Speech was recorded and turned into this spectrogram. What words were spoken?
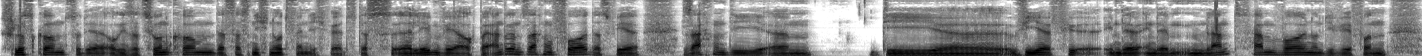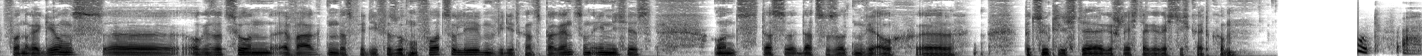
Schluss kommen, zu der Organisation kommen, dass das nicht notwendig wird. Das erleben wir ja auch bei anderen Sachen vor, dass wir Sachen, die ähm, die äh, wir für in der in dem Land haben wollen und die wir von von Regierungsorganisationen äh, erwarten, dass wir die versuchen vorzuleben, wie die Transparenz und ähnliches. Und das dazu sollten wir auch äh, bezüglich der Geschlechtergerechtigkeit kommen. Gut, äh,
